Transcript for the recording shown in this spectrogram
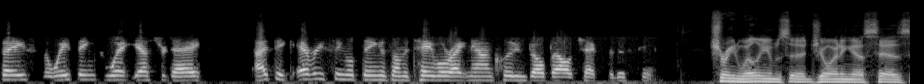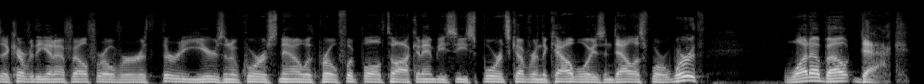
face, the way things went yesterday, I think every single thing is on the table right now, including Bill Belichick for this team. Charean Williams uh, joining us has uh, covered the NFL for over 30 years, and of course now with Pro Football Talk and NBC Sports covering the Cowboys in Dallas Fort Worth. What about Dak?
